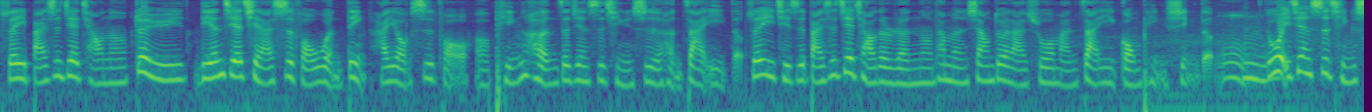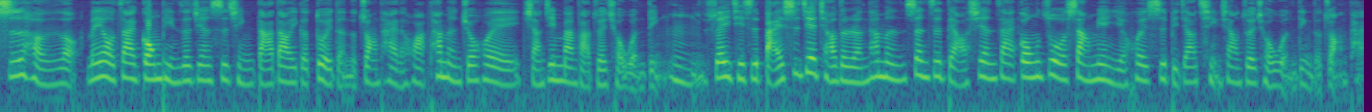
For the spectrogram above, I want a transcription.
所以白世界桥呢，对于连接起来是否稳定，还有是否呃平衡这件事情是很在意的。所以其实白世界桥的人呢，他们相对来说蛮在意公平性的。嗯嗯，如果一件事情失衡了，没有在公平这件事情达到一个对等的状态的话，他们就会想尽办法追求稳定。嗯，所以其实白世界桥的人，他们甚至表现在工作上面也会是比较倾向追求稳定的状态。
